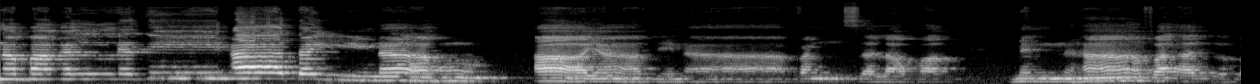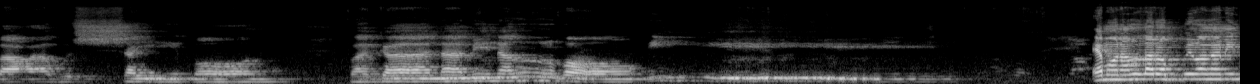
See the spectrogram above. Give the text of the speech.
নাবাআল্লাযী আতাইনাহু আয়াতিনা ফানসালাফা মিনহা ফাআতবাআহু আশ-শাইতান فَكَانَ مِنَ الْغَاوِينَ এমন আল্লাহ রব্বুল আলামিন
